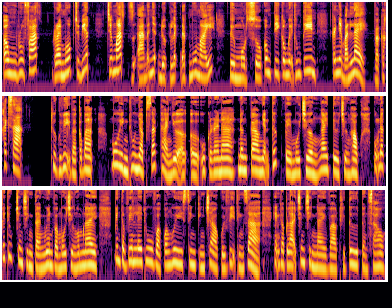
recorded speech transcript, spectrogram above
Ông Rufat Raimov cho biết, Trước mắt, dự án đã nhận được lệnh đặt mua máy từ một số công ty công nghệ thông tin, các nhà bán lẻ và các khách sạn. Thưa quý vị và các bạn, mô hình thu nhập rác thải nhựa ở Ukraine nâng cao nhận thức về môi trường ngay từ trường học cũng đã kết thúc chương trình Tài nguyên và Môi trường hôm nay. Biên tập viên Lê Thu và Quang Huy xin kính chào quý vị thính giả. Hẹn gặp lại chương trình này vào thứ tư tuần sau.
